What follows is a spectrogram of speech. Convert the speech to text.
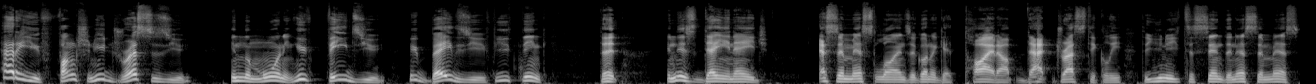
How do you function? Who dresses you in the morning? Who feeds you? Who bathes you if you think that in this day and age, SMS lines are going to get tied up that drastically that you need to send an SMS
